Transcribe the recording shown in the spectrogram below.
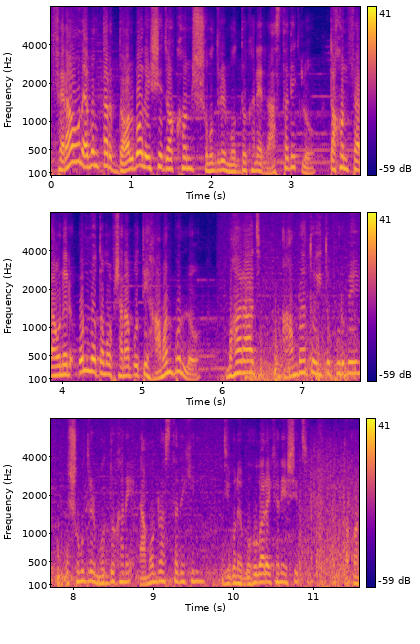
ফেরাউন এবং তার দলবল এসে যখন সমুদ্রের মধ্যখানের রাস্তা দেখল, তখন ফেরাউনের অন্যতম সেনাপতি হামান বলল, মহারাজ, আমরা তো ইতোপূর্বে সমুদ্রের মধ্যখানে এমন রাস্তা দেখিনি, জীবনে বহুবার এখানে এসেছি। তখন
